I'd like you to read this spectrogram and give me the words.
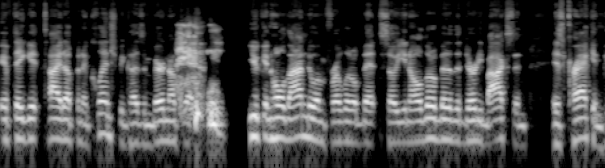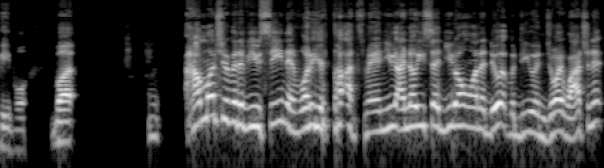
if they get tied up in a clinch because in Bare Knuckle FC, you can hold on to them for a little bit. So you know a little bit of the dirty boxing is cracking people, but how much of it have you seen and what are your thoughts man you i know you said you don't want to do it but do you enjoy watching it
